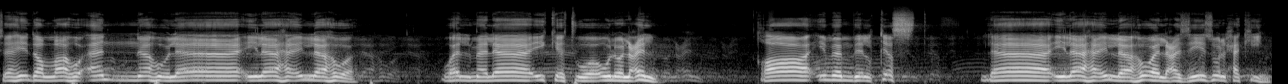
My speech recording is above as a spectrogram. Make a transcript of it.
شهد الله أنه لا إله إلا هو والملائكة وأولو العلم قائما بالقسط لا إله إلا هو العزيز الحكيم.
